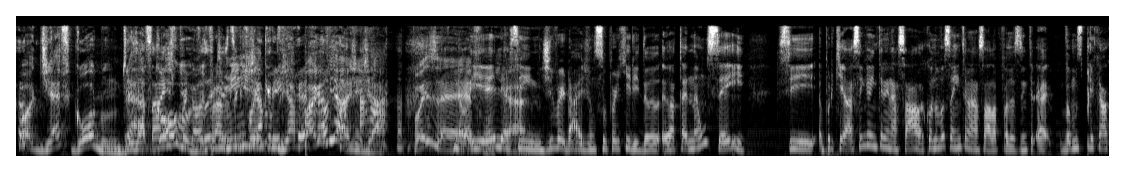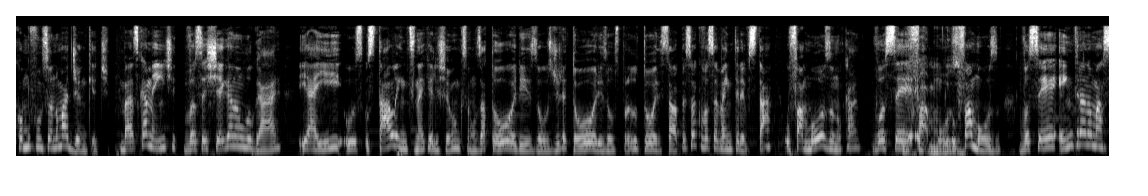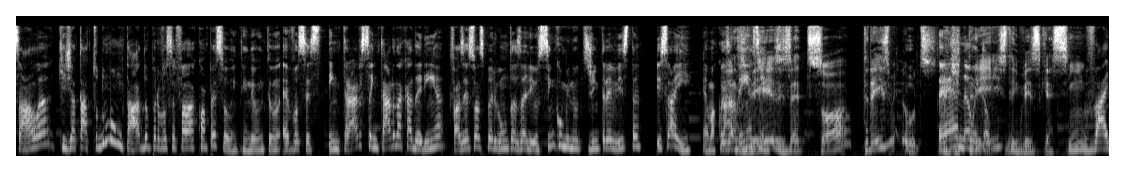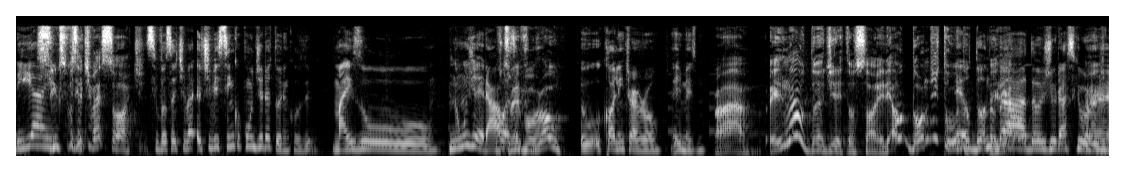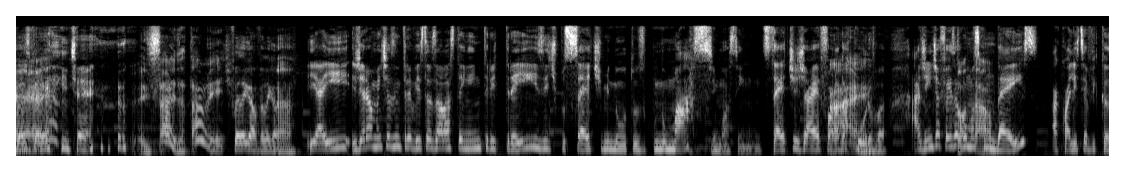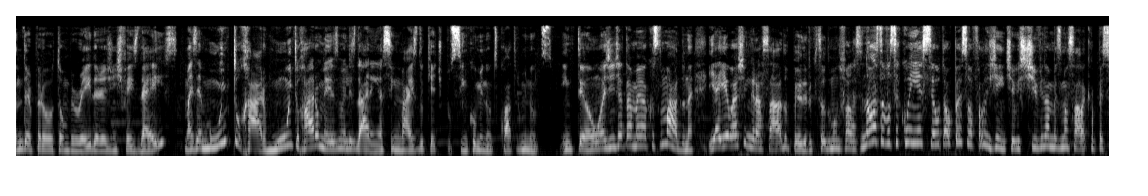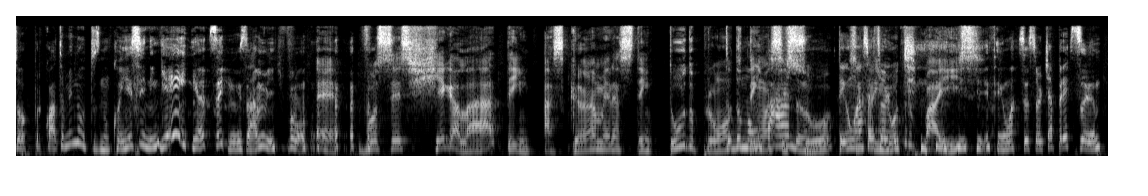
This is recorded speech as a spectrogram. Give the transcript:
Pô, Jeff Goldblum. Jeff Exatamente, por Goldblum. causa pra disso mim já, incrível. já paga a viagem já. Pois é. Não, e pô, ele, cara. assim, de verdade, um super querido. Eu, eu até não sei se. Porque assim que eu entrei na sala, quando você entra na sala pra fazer essa entre... é, Vamos explicar como funciona uma junket. Basicamente, você chega num lugar e aí os, os talents, né, que eles chamam, que são os atores, ou os diretores, ou os produtores, tal. A pessoa que você vai entrevistar, o famoso, no caso, você. O famoso? O famoso. Você entra numa sala que já tá tudo montado pra você falar com a pessoa, entendeu? Então é você entrar, sentar na cadeirinha, fazer suas perguntas ali, os cinco minutos de entrevista e sair. É uma coisa Às bem assim. vezes é só três minutos. É, de não, três, então- tem vezes que é cinco. Varia Cinco entre... se você tiver sorte. Se você tiver. Eu tive cinco com o diretor, inclusive. Mas o. Num geral. as- Trevorrow? O, o Colin Trevorrow, ele mesmo. Ah, ele não é o diretor só, ele é o dono de tudo. É o dono ele da, É do Jurassic World, É. basicamente, é. sabe, exatamente. Foi legal, foi legal. Ah. E aí, geralmente as entrevistas elas têm entre 3 e tipo 7 minutos no máximo, assim. 7 já é fora Ah, da é. curva. A gente já fez algumas Total. com 10. A com a Alicia Vikander pro Tomb Raider a gente fez 10. Mas é muito raro, muito raro mesmo eles darem assim mais do que tipo 5 minutos, 4 minutos. Então a gente já tá meio acostumado, né? E aí eu acho engraçado, Pedro, que todo mundo fala assim: Nossa, você conheceu tal pessoa. Eu falei, gente, eu estive na mesma sala que a pessoa por 4 minutos. Não conheci ninguém, assim, sabe? Tipo. É, você chega lá, tem as câmeras, tem tudo pronto, Tudo tem um montado. assessor, Tem um você assessor. tá em outro país tem um assessor te apressando.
